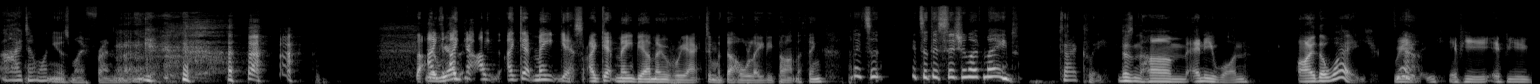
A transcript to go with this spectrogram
i don't want you as my friend I, I, get, I, I get maybe yes i get maybe i'm overreacting with the whole lady partner thing but it's a it's a decision I've made. Exactly. It doesn't harm anyone either way. really Yeah. if you if you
